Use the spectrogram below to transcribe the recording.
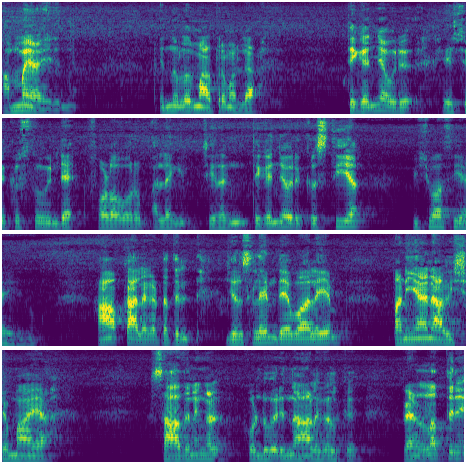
അമ്മയായിരുന്നു എന്നുള്ളത് മാത്രമല്ല തികഞ്ഞ ഒരു യേശുക്രിസ്തുവിന്റെ ഫോളോവറും അല്ലെങ്കിൽ ചിര തികഞ്ഞ ഒരു ക്രിസ്തീയ വിശ്വാസിയായിരുന്നു. ആ കാലഘട്ടത്തിൽ ജെറുസലേം ദേവാലയം പണിയാൻ ആവശ്യമായ സാധനങ്ങൾ കൊണ്ടുവരുന്ന ആളുകൾക്ക് വെള്ളത്തിന്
